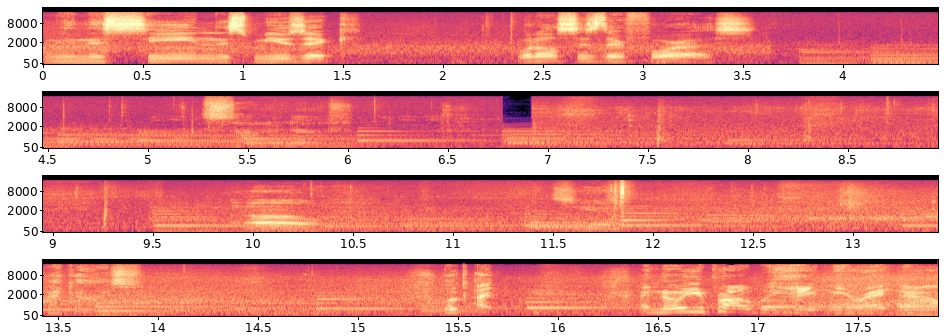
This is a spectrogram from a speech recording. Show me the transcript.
I mean, this scene, this music, what else is there for us? It's not enough. Oh, it's you. Hi, guys. Look, I, I know you probably hate me right now.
